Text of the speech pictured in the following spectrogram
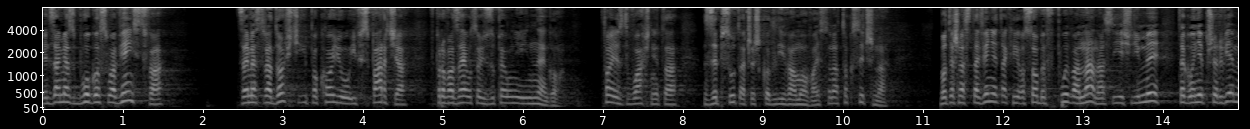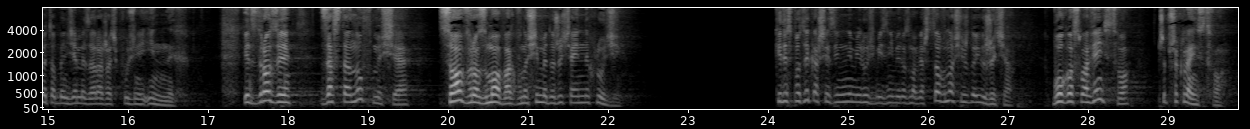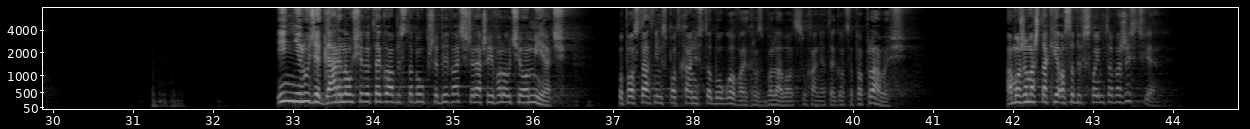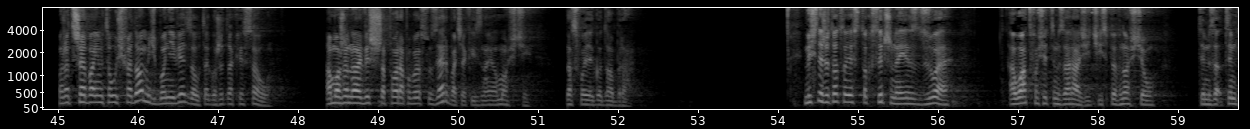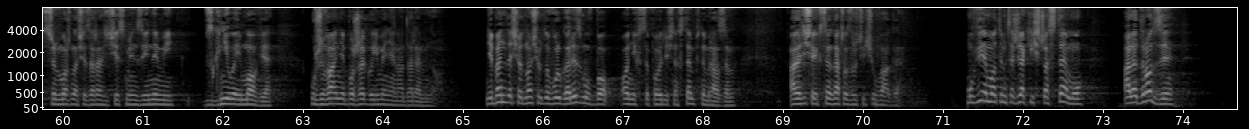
Więc zamiast błogosławieństwa, zamiast radości i pokoju i wsparcia, wprowadzają coś zupełnie innego. To jest właśnie ta zepsuta czy szkodliwa mowa. Jest ona toksyczna. Bo też nastawienie takiej osoby wpływa na nas i jeśli my tego nie przerwiemy, to będziemy zarażać później innych. Więc drodzy, zastanówmy się, co w rozmowach wnosimy do życia innych ludzi. Kiedy spotykasz się z innymi ludźmi, z nimi rozmawiasz, co wnosisz do ich życia? Błogosławieństwo czy przekleństwo? Inni ludzie garną się do tego, aby z Tobą przebywać, czy raczej wolą Cię omijać? Bo po ostatnim spotkaniu z Tobą głowa ich rozbolała od słuchania tego, co paplałeś. A może masz takie osoby w swoim towarzystwie? Może trzeba im to uświadomić, bo nie wiedzą tego, że takie są. A może najwyższa pora po prostu zerwać jakieś znajomości dla swojego dobra. Myślę, że to, co jest toksyczne, jest złe, a łatwo się tym zarazić i z pewnością tym, tym czym można się zarazić, jest między innymi w zgniłej mowie używanie Bożego imienia nadaremno. Nie będę się odnosił do wulgaryzmów, bo o nich chcę powiedzieć następnym razem, ale dzisiaj chcę na to zwrócić uwagę. Mówiłem o tym też jakiś czas temu, ale drodzy,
